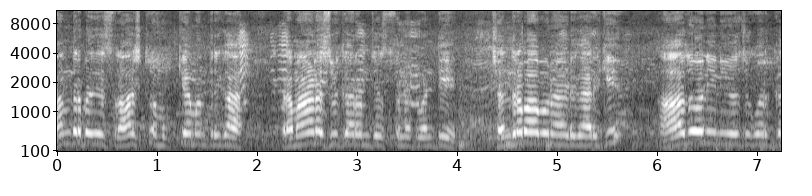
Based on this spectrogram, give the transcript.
ఆంధ్రప్రదేశ్ రాష్ట్ర ముఖ్యమంత్రిగా ప్రమాణ స్వీకారం చేస్తున్నటువంటి చంద్రబాబు నాయుడు గారికి ఆదోని నియోజకవర్గ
